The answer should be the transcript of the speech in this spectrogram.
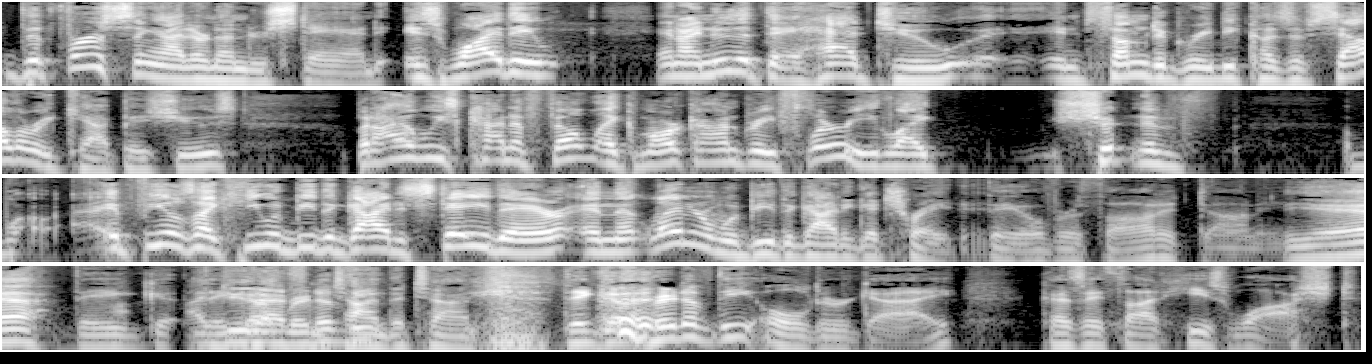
The first thing I don't understand is why they. And I knew that they had to in some degree because of salary cap issues. But I always kind of felt like Marc Andre Fleury like shouldn't have. It feels like he would be the guy to stay there, and that Lehner would be the guy to get traded. They overthought it, Donnie. Yeah, They, g- I they do got that rid from of time the- to time. they got rid of the older guy because they thought he's washed.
